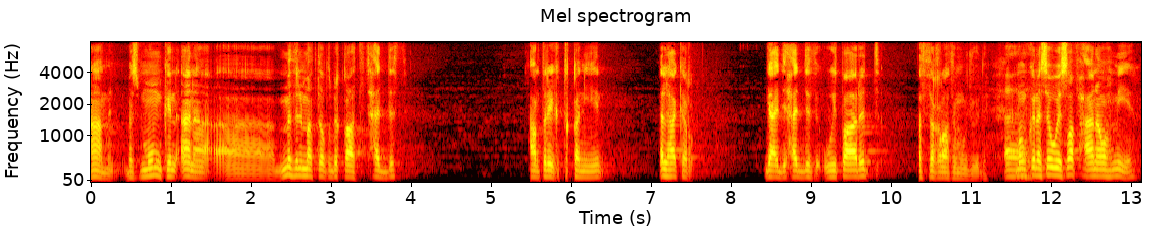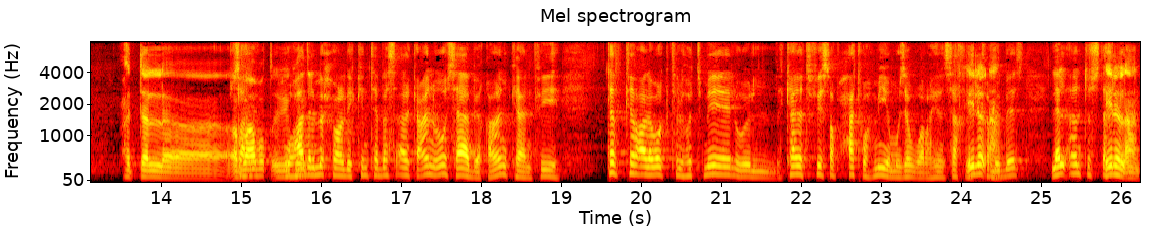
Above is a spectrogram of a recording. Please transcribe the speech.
آمن. بس ممكن أنا آه مثل ما التطبيقات تتحدث عن طريق التقنيين الهاكر قاعد يحدث ويطارد الثغرات الموجودة. آه. ممكن أسوي صفحة أنا وهمية حتى. الرابط وهذا المحور اللي كنت بسألك عنه سابقا كان فيه تذكر على وقت ال Hotmail وكانت في صفحات وهمية مزورة ينسخ لك. copy paste للآن تستخدم؟ إلى الآن.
